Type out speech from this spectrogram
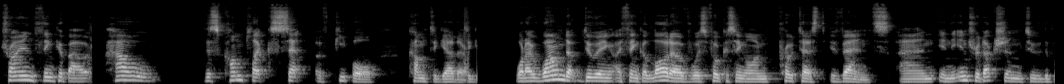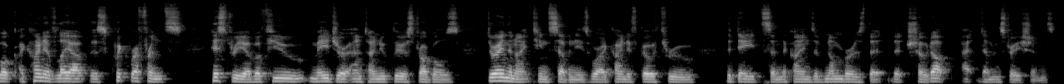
try and think about how this complex set of people come together. What I wound up doing, I think, a lot of was focusing on protest events. And in the introduction to the book, I kind of lay out this quick reference history of a few major anti nuclear struggles during the 1970s, where I kind of go through the dates and the kinds of numbers that, that showed up at demonstrations.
